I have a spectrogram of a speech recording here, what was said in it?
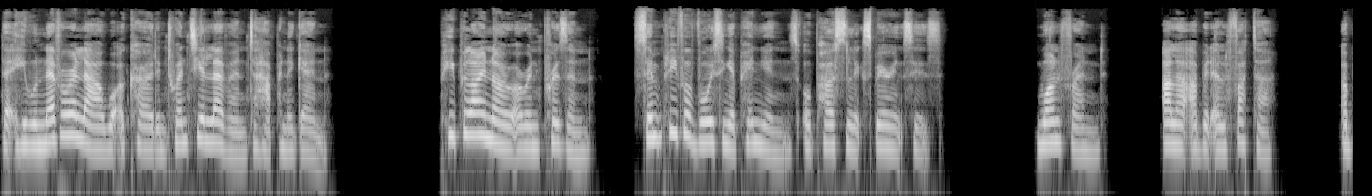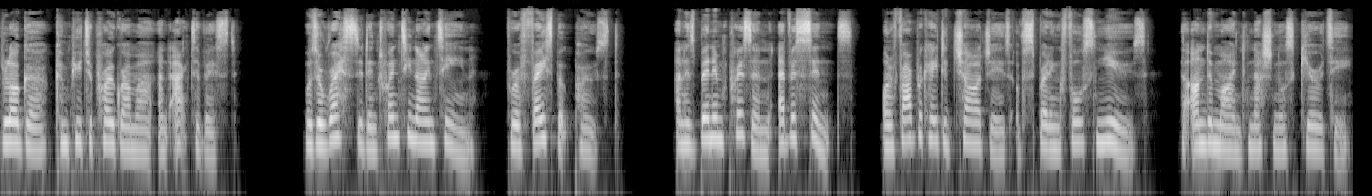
that he will never allow what occurred in 2011 to happen again. People I know are in prison simply for voicing opinions or personal experiences. One friend, Alaa Abd El Fattah, a blogger, computer programmer, and activist, was arrested in 2019 for a Facebook post and has been in prison ever since on fabricated charges of spreading false news that undermined national security.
